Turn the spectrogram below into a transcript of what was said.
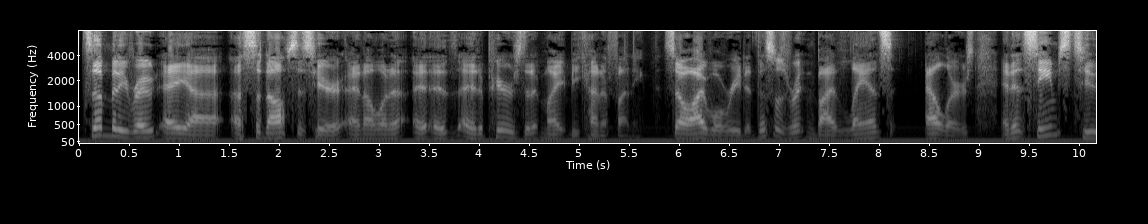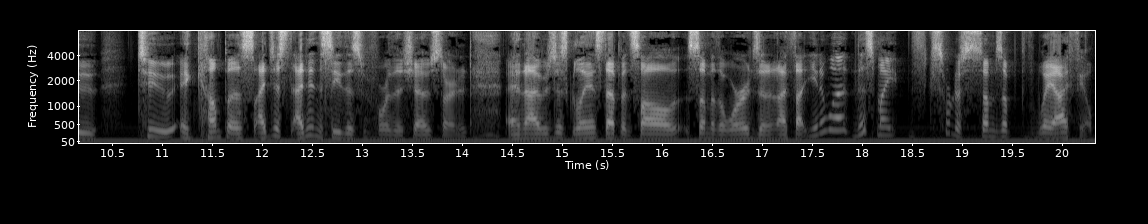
somebody wrote a uh, a synopsis here, and I want to. It, it, appears that it might be kind of funny, so I will read it. This was written by Lance Ellers, and it seems to to encompass. I just I didn't see this before the show started, and I was just glanced up and saw some of the words in it. and I thought, you know what, this might sort of sums up the way I feel.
